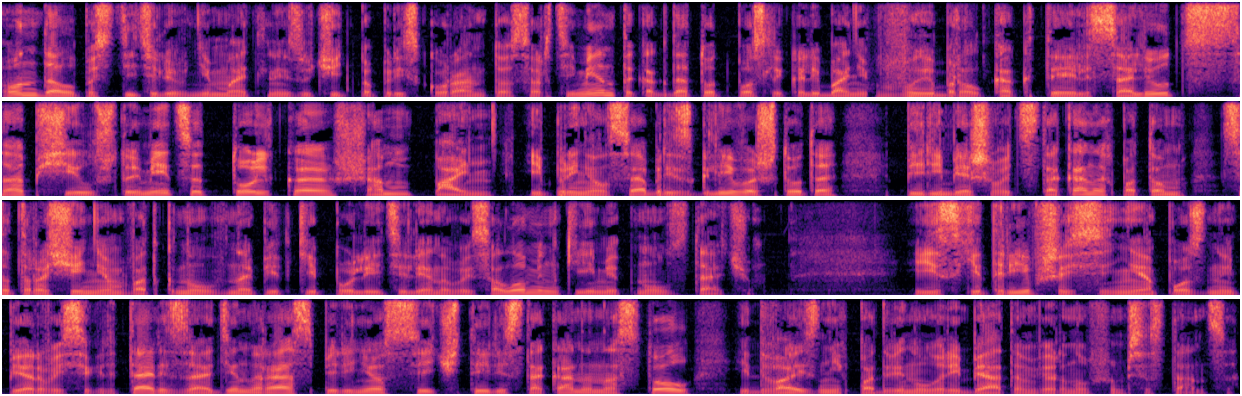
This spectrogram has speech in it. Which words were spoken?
Он дал посетителю внимательно изучить по прескуранту ассортимента, когда тот после колебаний выбрал коктейль «Салют», сообщил, что имеется только шампань, и принялся брезгливо что-то перемешивать в стаканах, потом с отвращением воткнул в напитки полиэтиленовые соломинки и метнул сдачу. И исхитрившийся неопознанный первый секретарь за один раз перенес все четыре стакана на стол и два из них подвинул ребятам, вернувшимся с танца.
